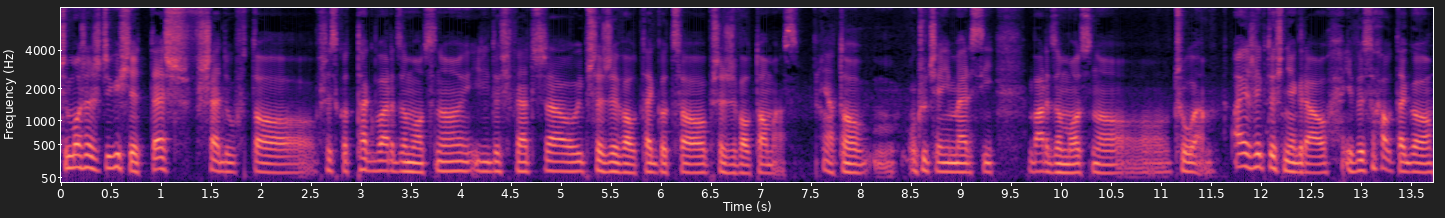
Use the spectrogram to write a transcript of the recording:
Czy może rzeczywiście też wszedł w to wszystko tak bardzo mocno i doświadczał i przeżywał tego, co przeżywał Thomas? Ja to uczucie imersji bardzo mocno czułem. A jeżeli ktoś nie grał i wysłuchał tego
